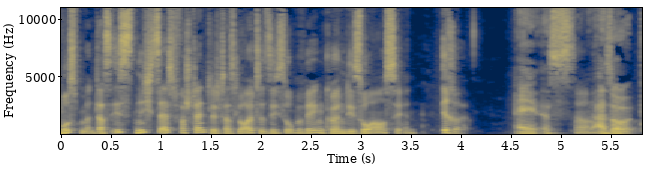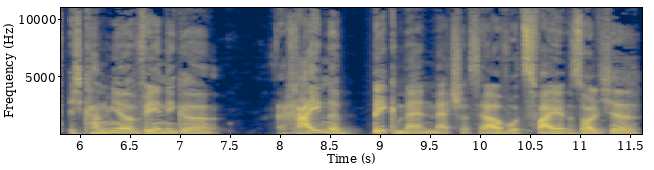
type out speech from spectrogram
muss man, das ist nicht selbstverständlich, dass Leute sich so bewegen können, die so aussehen. Irre. Ey, es, Ja. also ich kann mir wenige reine Big Man Matches, ja, wo zwei solche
